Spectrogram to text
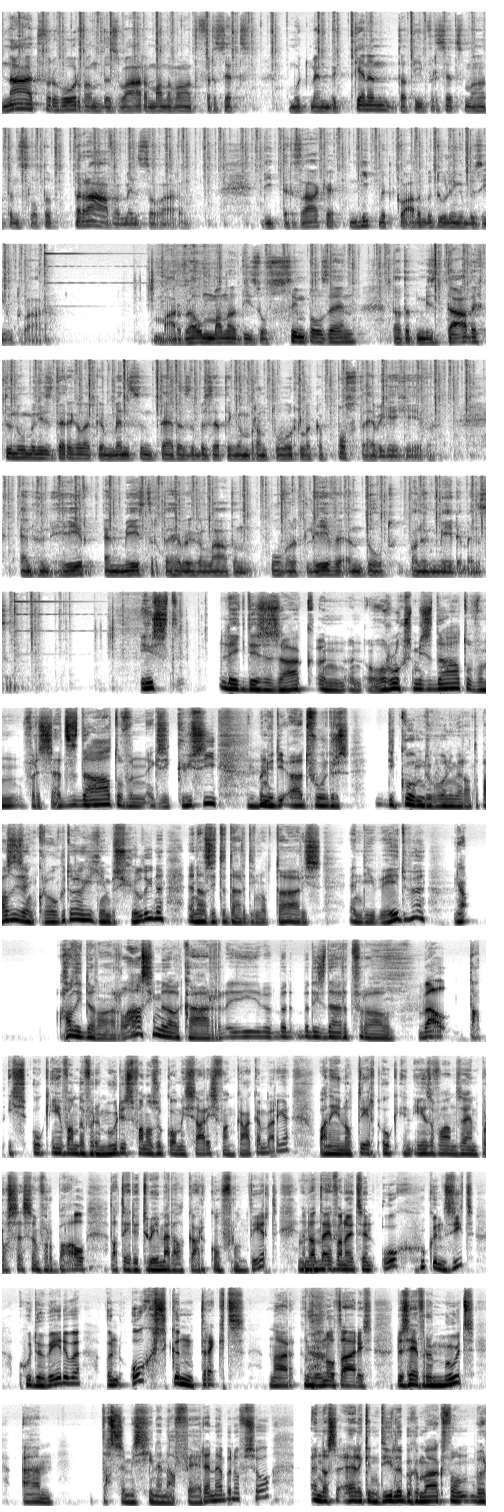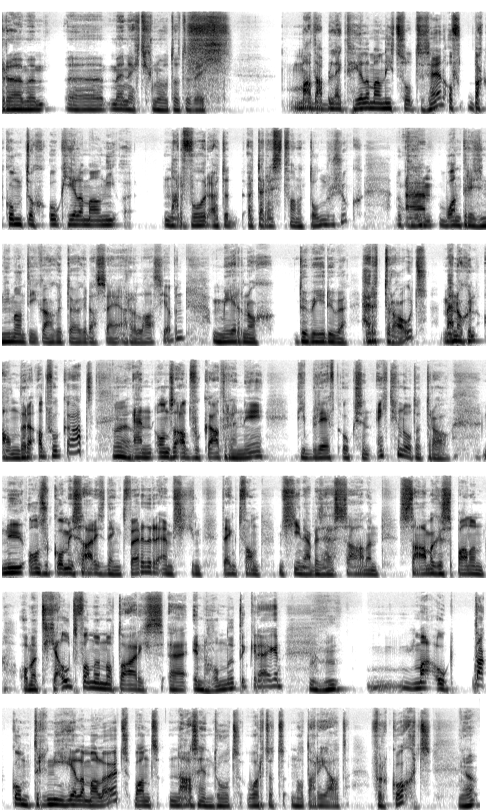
Na het verhoor van de zware mannen van het verzet moet men bekennen dat die verzetsmannen tenslotte brave mensen waren, die ter zake niet met kwade bedoelingen bezield waren. Maar wel mannen die zo simpel zijn dat het misdadig te noemen is dergelijke mensen tijdens de bezetting een verantwoordelijke post te hebben gegeven en hun heer en meester te hebben gelaten over het leven en dood van hun medemensen. Eerst leek deze zaak een, een oorlogsmisdaad of een verzetsdaad of een executie. Maar nu die uitvoerders, die komen er gewoon niet meer aan te pas. Die zijn kroongetuigen, geen beschuldigden. En dan zitten daar die notaris en die weduwe. Ja. Had die dan een relatie met elkaar? Wat is daar het verhaal? Wel, dat is ook een van de vermoedens van onze commissaris van Kakenbergen. Want hij noteert ook in een van zijn processen verbaal dat hij de twee met elkaar confronteert. En dat hij vanuit zijn ooghoeken ziet hoe de weduwe een oogsken trekt naar de notaris. Dus hij vermoedt ehm, dat ze misschien een affaire hebben of zo. En dat ze eigenlijk een deal hebben gemaakt van we ruimen eh, mijn echtgenoot uit de weg. Maar dat blijkt helemaal niet zo te zijn. Of dat komt toch ook helemaal niet naar voren uit de, uit de rest van het onderzoek. Ehm, want er is niemand die kan getuigen dat zij een relatie hebben. Meer nog, de weduwe hertrouwt met nog een andere advocaat. Oh ja. En onze advocaat René, die blijft ook zijn echtgenote trouw. Nu, onze commissaris denkt verder en misschien denkt van, misschien hebben zij samen samengespannen om het geld van de notaris eh, in handen te krijgen. Maar ook dat komt er niet helemaal uit, want na zijn dood wordt het notariaat verkocht Ja.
